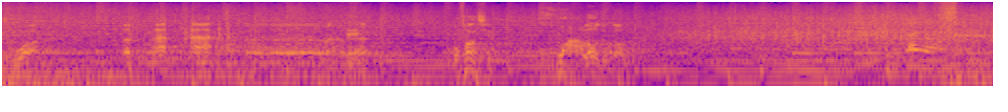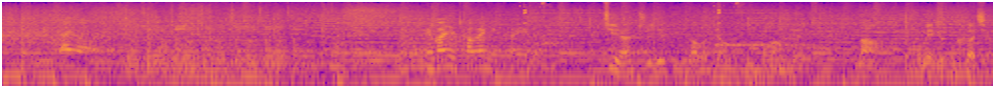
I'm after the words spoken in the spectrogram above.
什么图啊？哎，我放弃了，垮了我就告诉你。加油，加油！加油加油加油加油加油加油加油！没关系，超哥你可以的。既然直接顶到了这样的风头浪尖，那我们也就不客气了。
